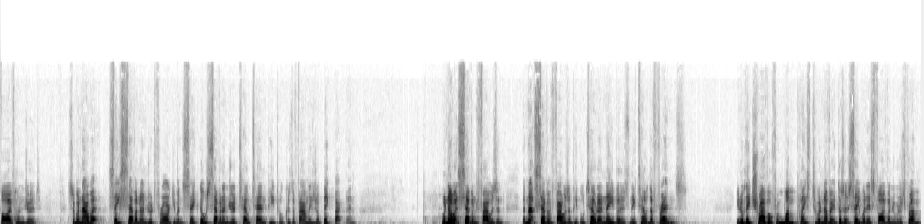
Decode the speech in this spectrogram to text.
500. So we're now at, say, 700 for argument's sake. Those 700 tell 10 people because the families were big back then. We're now at 7,000. Then that 7,000 people tell their neighbors and they tell their friends. You know, they travel from one place to another. It doesn't say where this 500 was from.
